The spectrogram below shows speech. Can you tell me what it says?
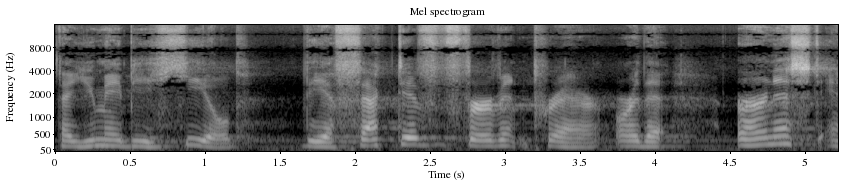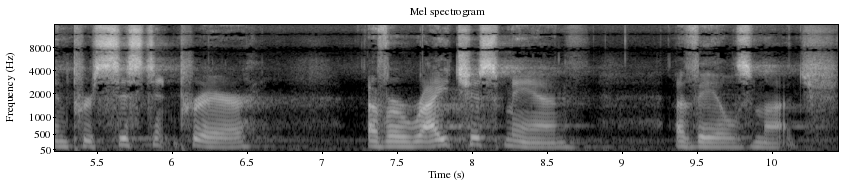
that you may be healed. The effective, fervent prayer, or the earnest and persistent prayer of a righteous man avails much.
